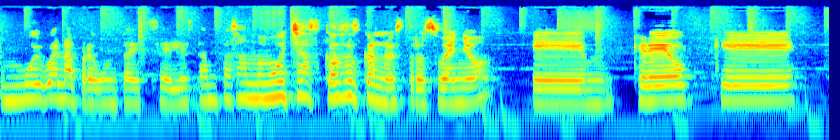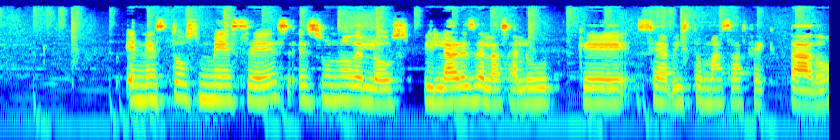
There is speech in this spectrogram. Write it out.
muy buena pregunta, Itzel. Están pasando muchas cosas con nuestro sueño. Em, creo que en estos meses es uno de los pilares de la salud que se ha visto más afectado.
